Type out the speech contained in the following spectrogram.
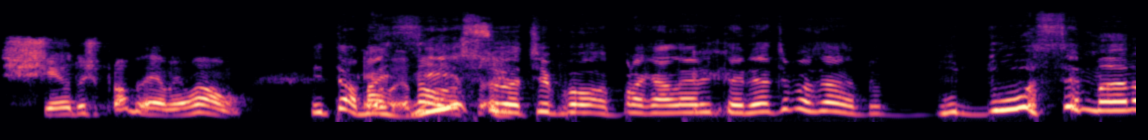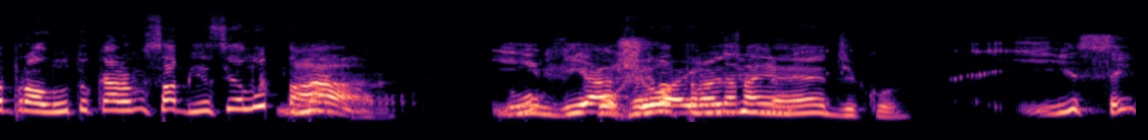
Cheio dos problemas, irmão. Então, mas eu, não, isso, eu... tipo, pra galera entender, tipo, duas semanas pra luta, o cara não sabia se ia lutar, não. cara. E viajou atrás de na... médico. E sem.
